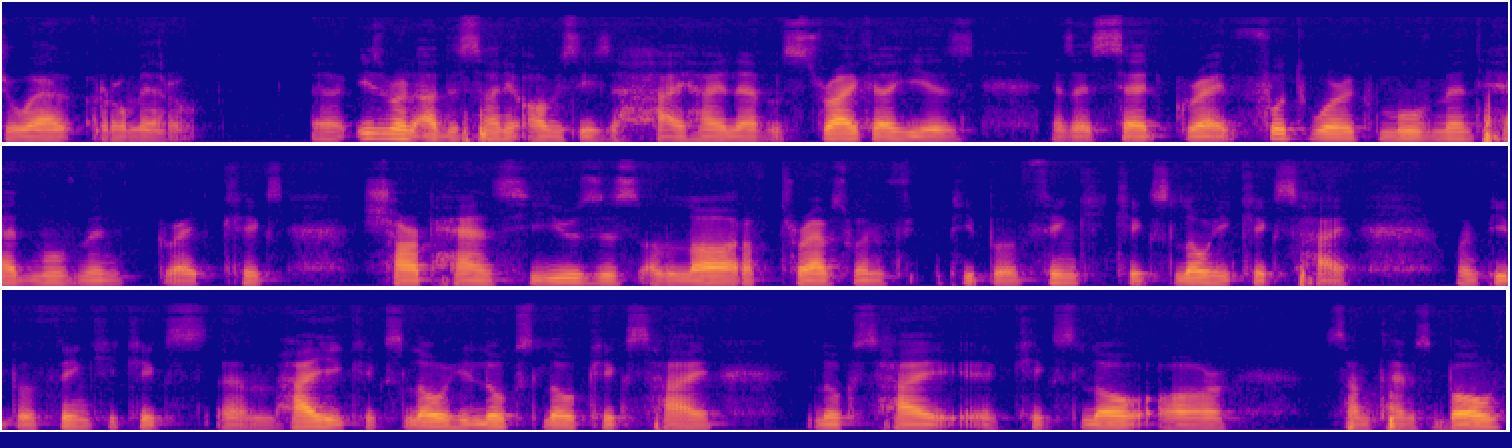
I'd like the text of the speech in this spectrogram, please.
Yoel Romero. Uh, Israel Adesanya obviously is a high, high level striker. He is, as I said, great footwork, movement, head movement, great kicks, sharp hands. He uses a lot of traps. When people think he kicks low, he kicks high. When people think he kicks um, high, he kicks low. He looks low, kicks high, looks high, uh, kicks low, or sometimes both.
